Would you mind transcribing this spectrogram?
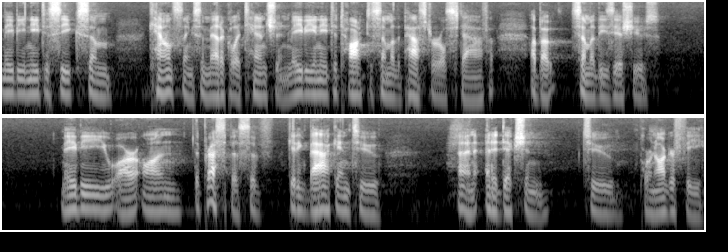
maybe need to seek some counseling, some medical attention. Maybe you need to talk to some of the pastoral staff about some of these issues. Maybe you are on the precipice of getting back into an, an addiction to pornography,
